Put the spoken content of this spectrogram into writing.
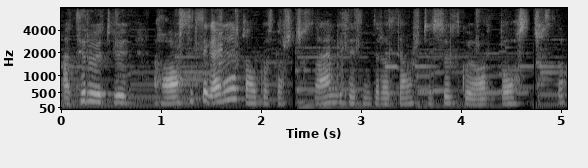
А тэр үед би яг орос хэлийг арай гавгаас орчихсон. Англи хэлэн дээр бол ямар ч төсөөлгүй бол дуусчихсан.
